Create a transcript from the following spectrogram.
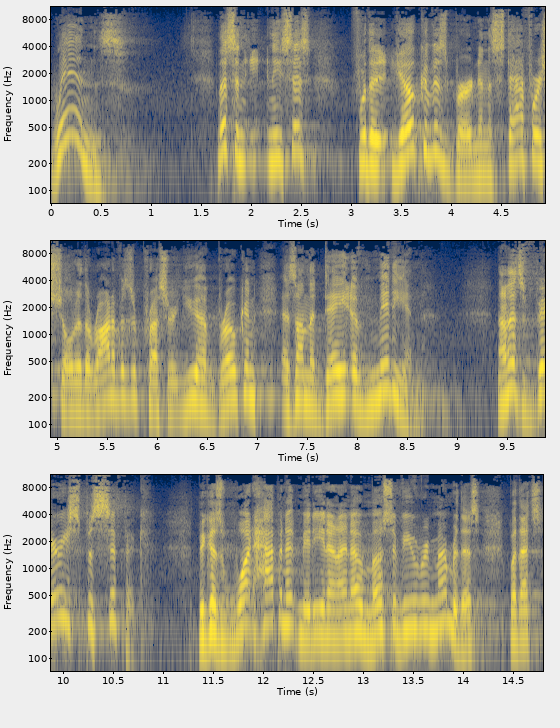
wins. Listen, and he says, For the yoke of his burden and the staff for his shoulder, the rod of his oppressor, you have broken as on the day of Midian. Now that's very specific. Because what happened at Midian, and I know most of you remember this, but that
